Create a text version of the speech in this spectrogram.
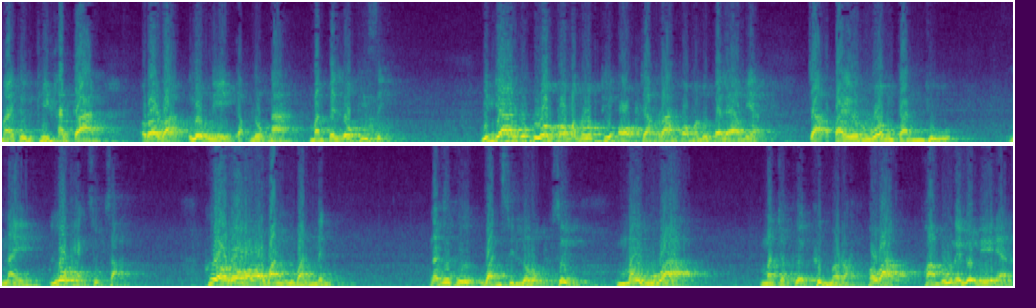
หมายถึงที่ขั้นกลางระหว่างโลกนี้กับโลกหน้า มันเป็นโลกที่สี่วิญญาณทุกดวงของมนุษย์ที่ออกจากร่างของมนุษย์ไปแล้วเนี่ยจะไปรวมกันอยู่ในโลกแห่งสุสานเพื่อรอวันวันหนึ่ง นั่นก็คือวันสิ้นโลก ซึ่งไม่รู้ว่ามันจะเกิดขึ้นเมื่อไหร่ เพราะว่าความรู้ในเรื่องนี้เนี่ย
